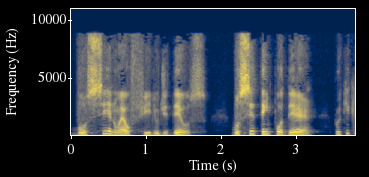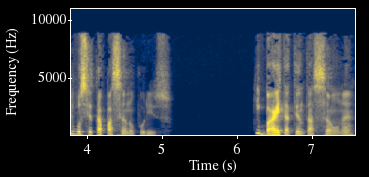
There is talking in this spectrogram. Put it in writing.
Você não é o filho de Deus? Você tem poder. Por que, que você está passando por isso? Que baita tentação, né?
